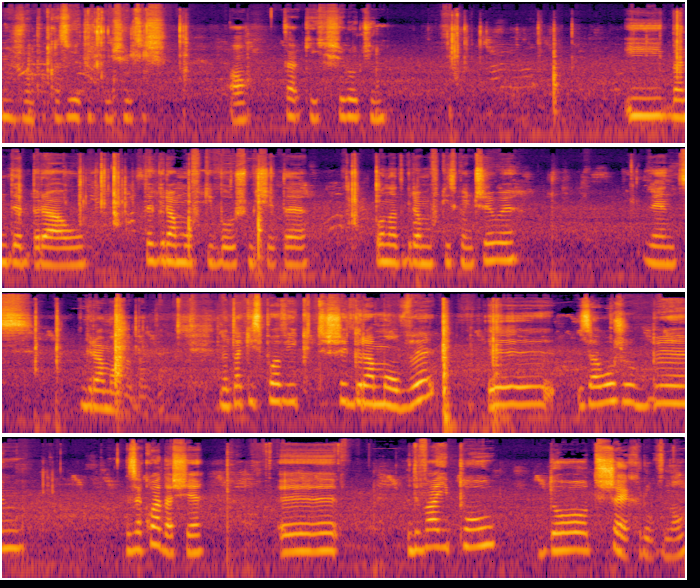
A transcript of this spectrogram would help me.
Już wam pokazuję, tak mi się coś. O, takich śrucin. I będę brał te gramówki, bo już mi się te ponad gramówki skończyły. Więc gramowe będę. Na taki spławik 3 gramowy yy, założyłbym. Zakłada się yy, 2,5 do 3 równo.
